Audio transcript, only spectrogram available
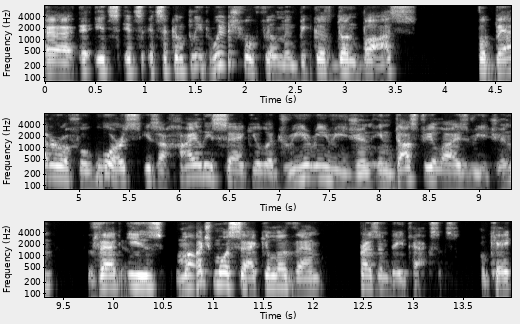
uh, it's it's it's a complete wish fulfillment because Donbass for better or for worse, is a highly secular, dreary region, industrialized region that is much more secular than present day Texas. Okay.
